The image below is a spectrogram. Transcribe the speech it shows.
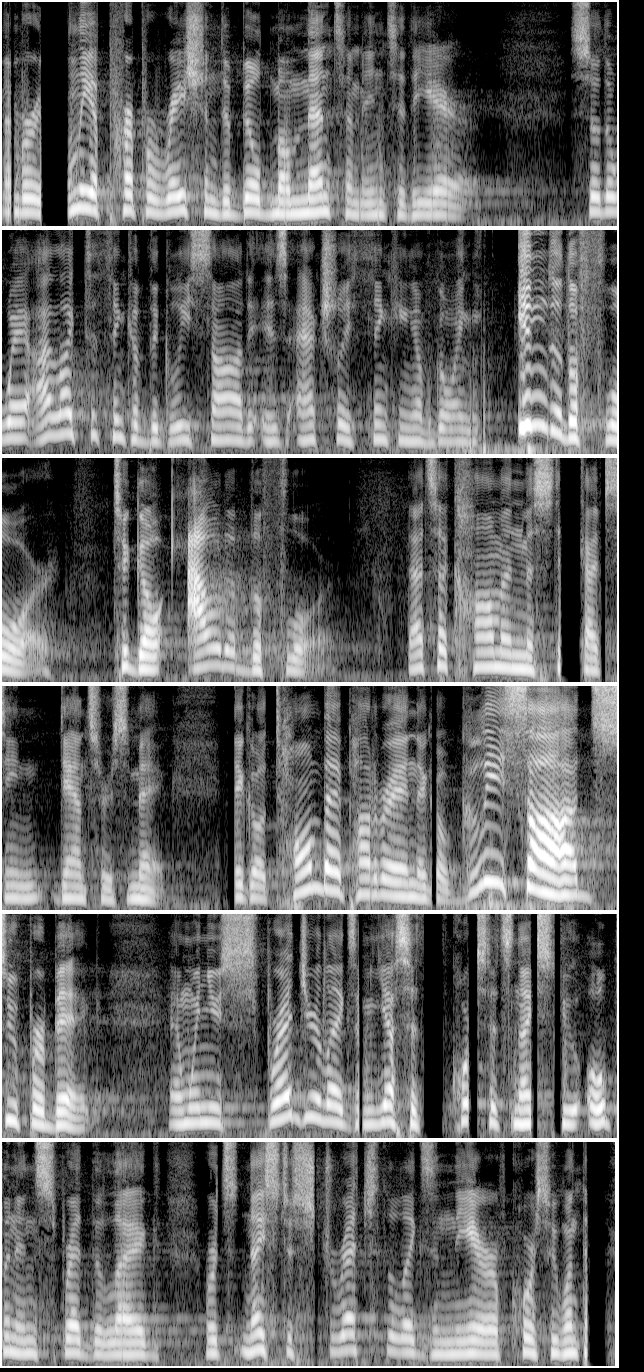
remember, it's only a preparation to build momentum into the air. So the way I like to think of the glissade is actually thinking of going into the floor to go out of the floor. That's a common mistake I've seen dancers make. They go tombe padre and they go glissade super big. And when you spread your legs, I mean, yes, of course it's nice to open and spread the leg, or it's nice to stretch the legs in the air. Of course, we want that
